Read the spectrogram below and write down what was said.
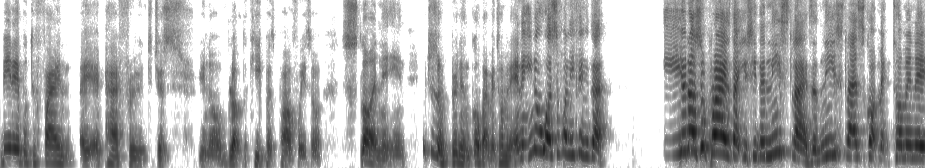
being able to find a, a path through to just you know block the keeper's pathway, so slotting it in, which was a brilliant goal by McTominay. And you know what's the funny thing that you're not surprised that you see the knee slides, the knee slides, Scott McTominay.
